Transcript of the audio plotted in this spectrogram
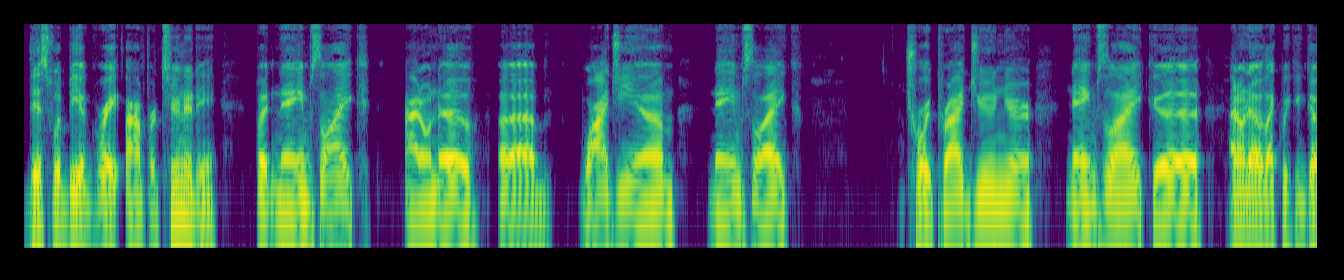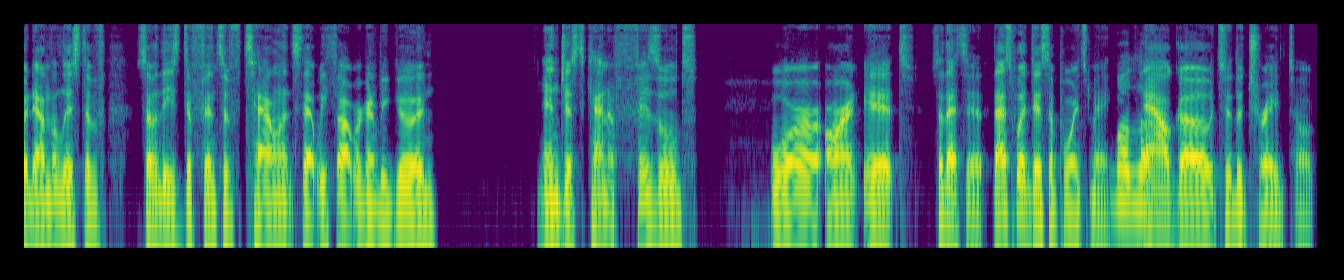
this would be a great opportunity. But names like I don't know, um, YGM, names like Troy Pride Jr., names like uh, I don't know, like we could go down the list of some of these defensive talents that we thought were going to be good and just kind of fizzled or aren't it. So that's it. That's what disappoints me. Well, look- now go to the trade talk.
